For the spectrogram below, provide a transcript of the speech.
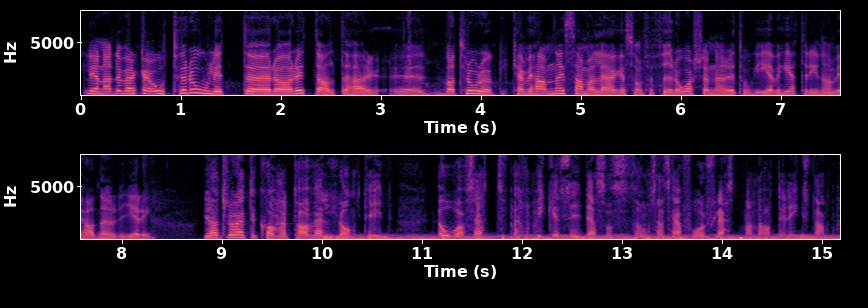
Lena, det verkar otroligt eh, rörigt allt det här. Eh, vad tror du, kan vi hamna i samma läge som för fyra år sedan när det tog evigheter innan vi hade en regering? Jag tror att det kommer att ta väldigt lång tid oavsett vilken sida som, som så att säga får flest mandat i riksdagen.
